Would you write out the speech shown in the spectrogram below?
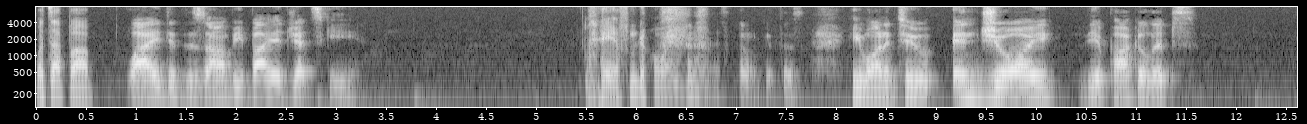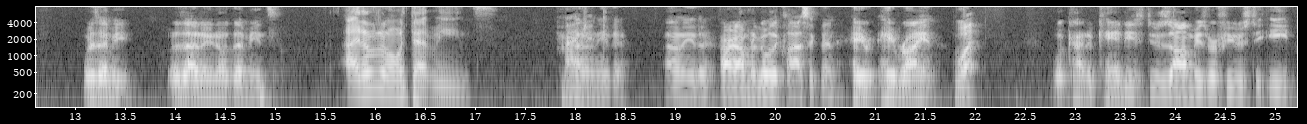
What's up, Bob? why did the zombie buy a jet ski? I have no idea. I don't get this. He wanted to enjoy the apocalypse. What does that mean? What does that? I don't even know what that means. I don't know what that means. Magic. I don't either. I don't either. All right, I'm gonna go with a classic then. Hey, hey, Ryan, What? what kind of candies do zombies refuse to eat?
